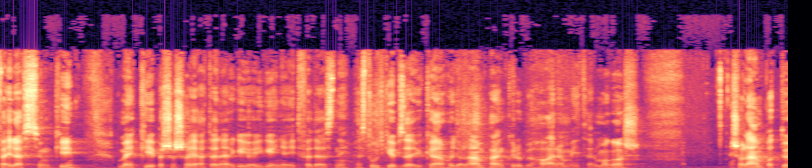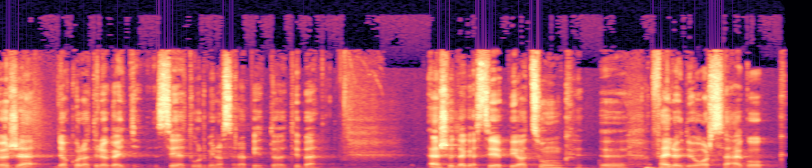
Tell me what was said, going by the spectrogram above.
fejleszünk ki, amely képes a saját energiaigényeit fedezni. Ezt úgy képzeljük el, hogy a lámpán kb. 3 méter magas, és a lámpa törzse gyakorlatilag egy szélturbina szerepét tölti be. Elsődleges célpiacunk a fejlődő országok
